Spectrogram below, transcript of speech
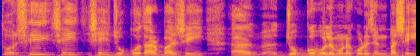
তো সেই সেই সেই যোগ্যতার বা সেই যোগ্য বলে মনে করেছেন বা সেই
